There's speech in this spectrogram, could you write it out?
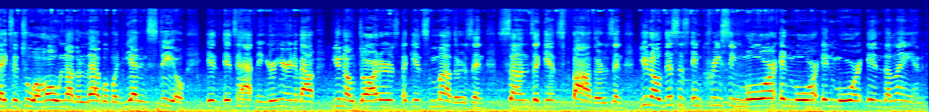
takes it to a whole nother level, but yet and still it, it's happening. You're hearing about, you know, daughters against mothers and sons against fathers. And, you know, this is increasing more and more and more in the land.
